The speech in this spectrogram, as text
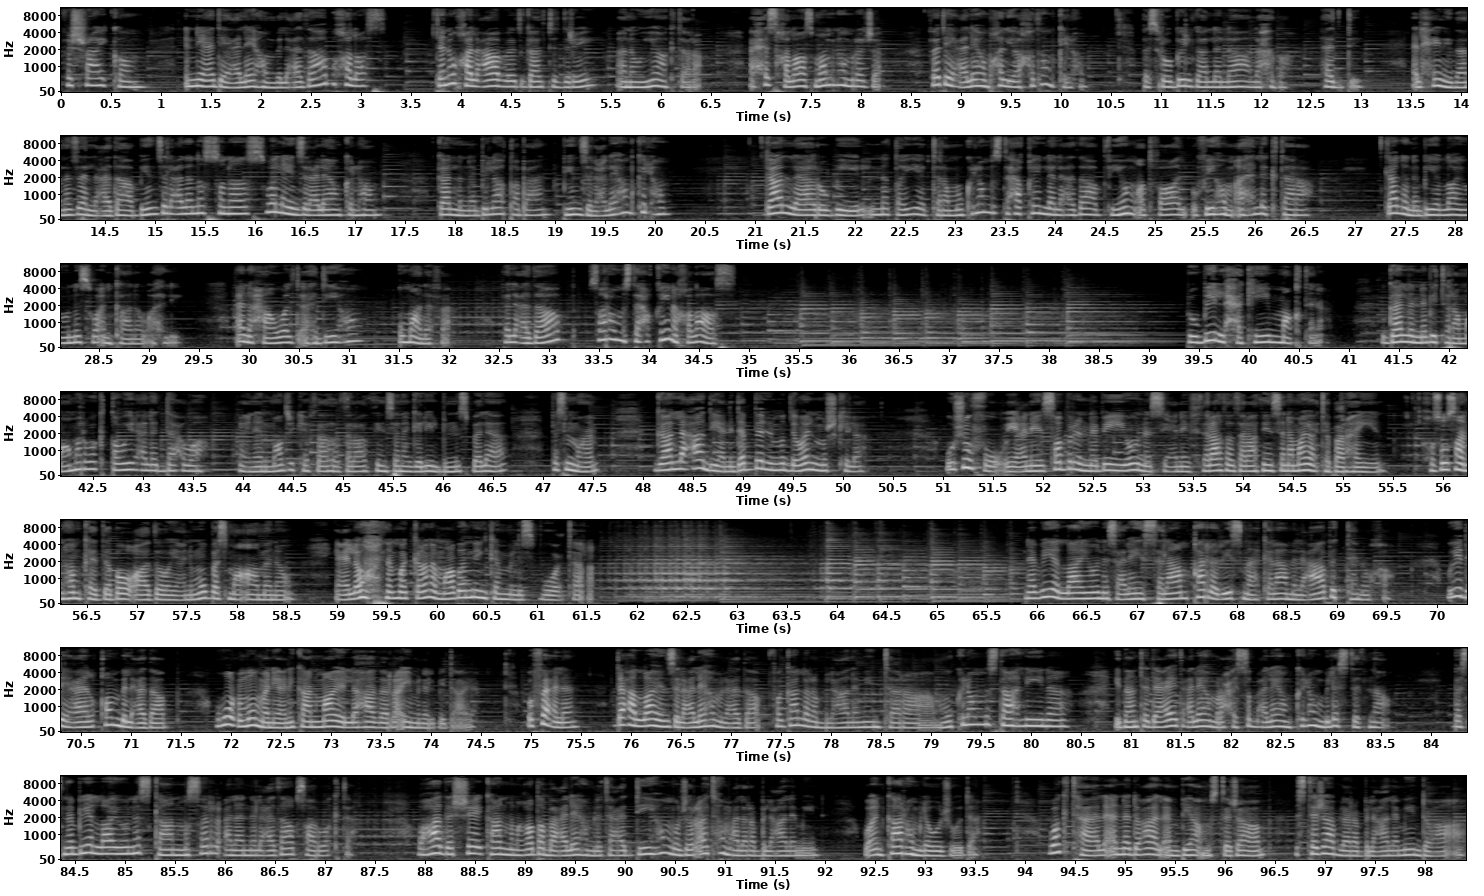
فش رأيكم أني أدعي عليهم بالعذاب وخلاص؟ تنوخ العابد قال تدري أنا وياك ترى. أحس خلاص ما منهم رجع. فدعي عليهم خلي يأخذهم كلهم. بس روبيل قال له لا لحظة هدي. الحين إذا نزل العذاب ينزل على نص نص ولا ينزل عليهم كلهم؟ قال للنبي لا طبعا بينزل عليهم كلهم. قال له روبيل إنه طيب ترى مو كلهم مستحقين للعذاب فيهم أطفال وفيهم أهلك ترى. قال نبي الله يونس وإن كانوا أهلي أنا حاولت أهديهم وما نفع. فالعذاب صاروا مستحقين خلاص. روبيل الحكيم ما اقتنع. وقال للنبي ترى ما مر وقت طويل على الدعوة. يعني أنا ما أدري كيف ثلاثة وثلاثين سنة قليل بالنسبة له. بس المهم قال له عادي يعني دبل المدة وين المشكلة؟ وشوفوا يعني صبر النبي يونس يعني في ثلاثة وثلاثين سنة ما يعتبر هين. خصوصا انهم كذبوا وآذوه يعني مو بس ما آمنوا. يعني لو إحنا مكانه ما ظني نكمل أسبوع ترى. نبي الله يونس عليه السلام قرر يسمع كلام العابد تنوخة ويدعي على القوم بالعذاب. وهو عموما يعني كان مايل لهذا الرأي من البداية. وفعلا دعا الله ينزل عليهم العذاب. فقال رب العالمين ترى مو كلهم مستاهلينه؟ إذا أنت دعيت عليهم راح يصب عليهم كلهم بلا استثناء. بس نبي الله يونس كان مصر على أن العذاب صار وقته وهذا الشيء كان من غضبه عليهم لتعديهم وجرأتهم على رب العالمين وإنكارهم لوجوده. وقتها لأن دعاء الأنبياء مستجاب استجاب لرب العالمين دعاءه.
